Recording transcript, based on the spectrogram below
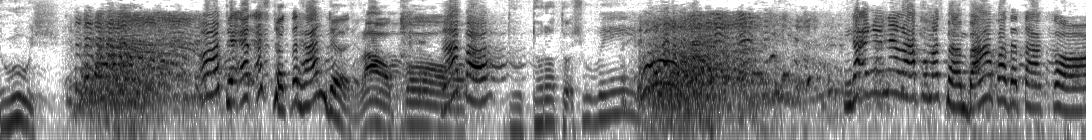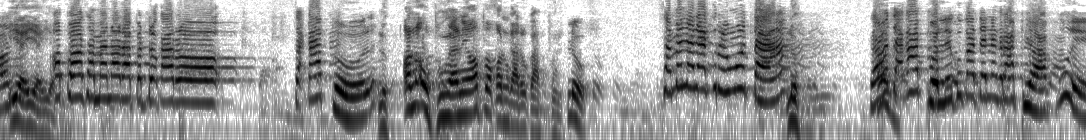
Dus. Oh DRS Dokter Handes. Lah apa? Lah apa? Dudur rodok suwe. Enggak ngene Mas Bambang apa tetakon. Iya, iya, iya. Apa sampean ora pedhok karo Cak Kabul? Lho, ana hubungane apa kon karo Kabul? Lho. Sampean ora krungu ta? Lho, Lah Cak Kabul iku katene ngrabi aku e.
